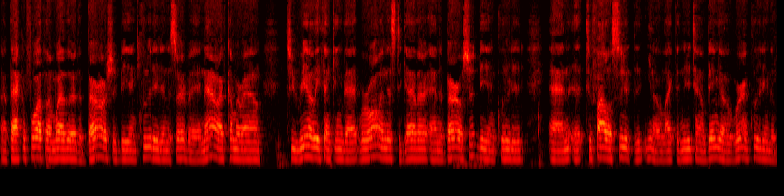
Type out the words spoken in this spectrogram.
uh, back and forth on whether the borough should be included in the survey, and now I've come around to really thinking that we're all in this together, and the borough should be included, and uh, to follow suit, you know, like the Newtown Bingo, we're including the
